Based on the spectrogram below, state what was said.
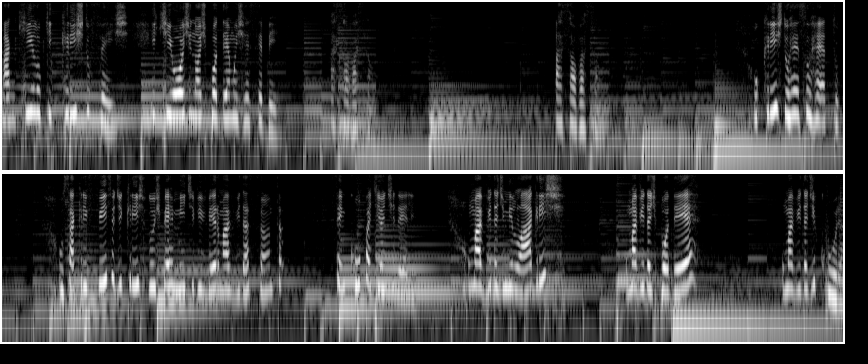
Aquilo que Cristo fez e que hoje nós podemos receber: a salvação. A salvação. O Cristo ressurreto. O sacrifício de Cristo nos permite viver uma vida santa, sem culpa diante dele. Uma vida de milagres, uma vida de poder, uma vida de cura.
